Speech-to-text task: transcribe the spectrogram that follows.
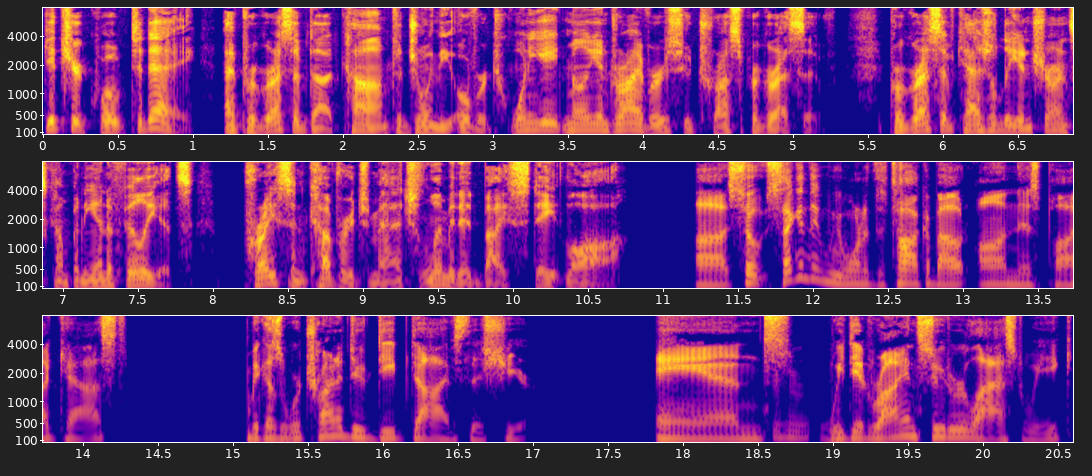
Get your quote today at progressive.com to join the over 28 million drivers who trust Progressive. Progressive Casualty Insurance Company and Affiliates. Price and coverage match limited by state law. Uh, so, second thing we wanted to talk about on this podcast, because we're trying to do deep dives this year. And mm-hmm. we did Ryan Suter last week.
